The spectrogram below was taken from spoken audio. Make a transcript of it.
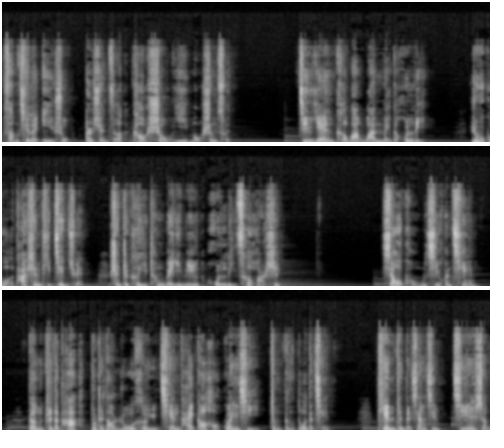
放弃了艺术，而选择靠手艺谋生存。金烟渴望完美的婚礼，如果他身体健全，甚至可以成为一名婚礼策划师。小孔喜欢钱，耿直的他不知道如何与前台搞好关系，挣更多的钱，天真的相信节省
